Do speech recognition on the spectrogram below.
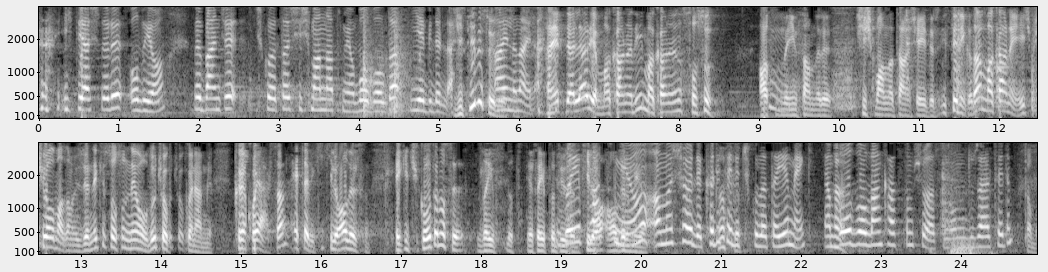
ihtiyaçları oluyor. Ve bence çikolata şişmanlatmıyor. Bol bol da yiyebilirler. Ciddi mi söylüyorsun? Aynen aynen. Hani hep derler ya makarna değil makarnanın sosu aslında Hmm. insanları şişmanlatan şeydir. İstediğin kadar makarna ye. Hiçbir şey olmaz ama üzerindeki sosun ne olduğu çok çok önemli. Krem koyarsan e tabii ki kilo alırsın. Peki çikolata nasıl zayıflat zayıflatıyor? Kilo Zayıflatmıyor ama şöyle kaliteli Nasıl? çikolata yemek, yani Ha. bol boldan kastım şu aslında onu düzeltelim. Tamam.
